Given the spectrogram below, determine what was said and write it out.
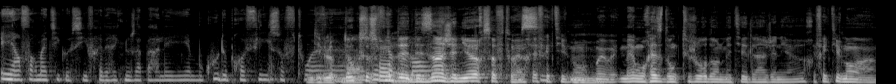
Et informatique aussi, Frédéric nous a parlé. Il y a beaucoup de profils software. Développement. Donc, ce sont des, ingénieurs software, Aussi. effectivement. Mhm. Oui, oui. Mais on reste donc toujours dans le métier de l'ingénieur. Effectivement,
